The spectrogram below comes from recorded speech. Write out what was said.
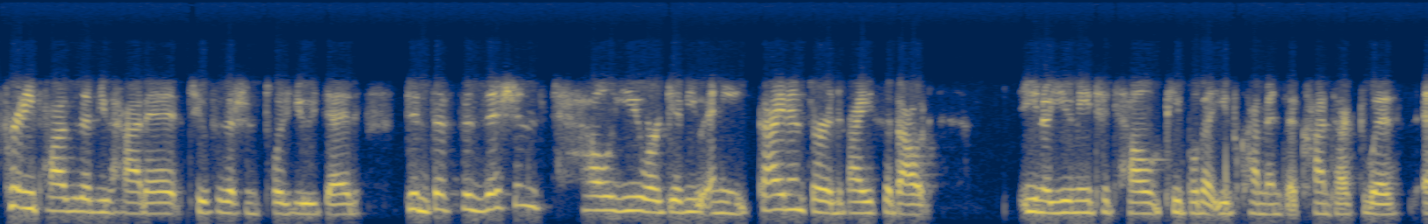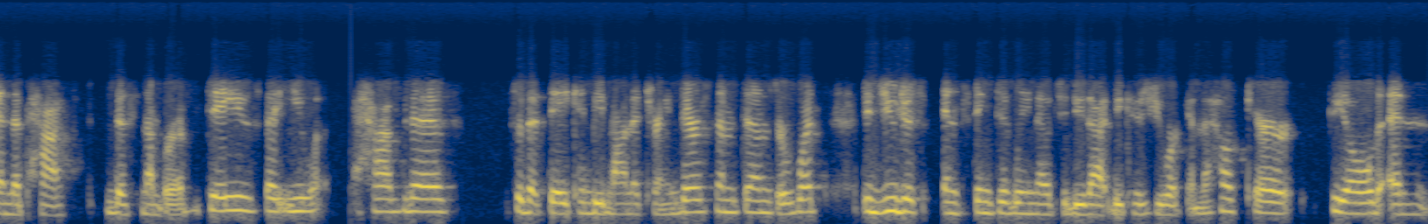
pretty positive you had it, two physicians told you you did. Did the physicians tell you or give you any guidance or advice about, you know, you need to tell people that you've come into contact with in the past this number of days that you have this so that they can be monitoring their symptoms or what did you just instinctively know to do that because you work in the healthcare field and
